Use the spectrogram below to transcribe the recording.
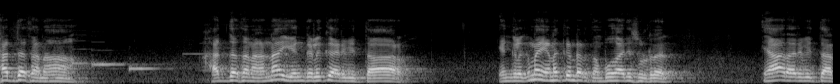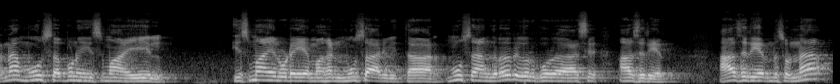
ஹத்தசனா. ஹத்தசனான்னா எங்களுக்கு அறிவித்தார். எங்களுக்குன்னா எனக்குன்ற அர்த்தம். புகாரி சொல்கிறார் யார் அறிவித்தார்னா மூசபுனு இஸ்மாயில். இஸ்மாயிலுடைய மகன் மூசா அறிவித்தார். மூசாங்கிறவர் இவருக்கு ஒரு ஆசி ஆசிரியர். ஆசிரியர்னு சொன்னால்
